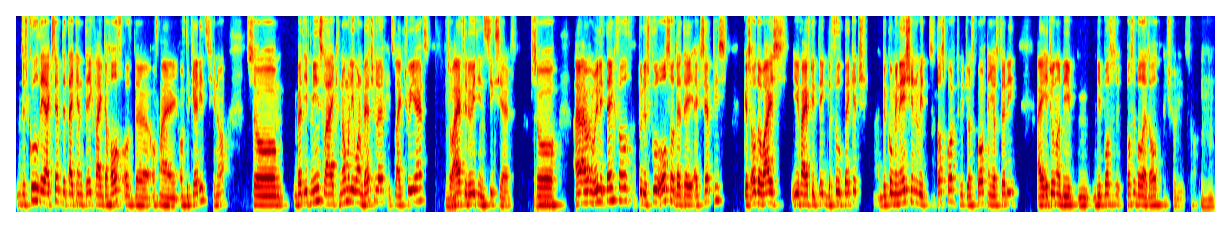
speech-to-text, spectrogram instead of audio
the school they accept that I can take like the half of the of my of the credits, you know. So but it means like normally one bachelor it's like three years, so I have to do it in six years. So I, I'm really thankful to the school also that they accept this because otherwise if I have to take the full package, the combination with sport, with your sport and your study, I, it will not be be possi- possible at all actually. So. Mhm.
